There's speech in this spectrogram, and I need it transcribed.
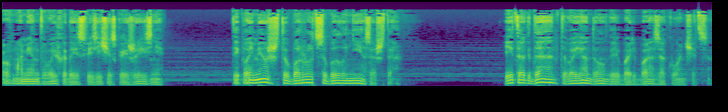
В момент выхода из физической жизни ты поймешь, что бороться было не за что. И тогда твоя долгая борьба закончится.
